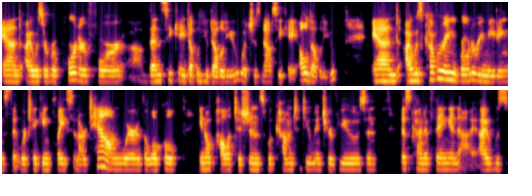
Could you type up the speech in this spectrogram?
And I was a reporter for uh, then CKWW, which is now CKLW. And I was covering Rotary meetings that were taking place in our town where the local, you know, politicians would come to do interviews and this kind of thing. And I, I was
